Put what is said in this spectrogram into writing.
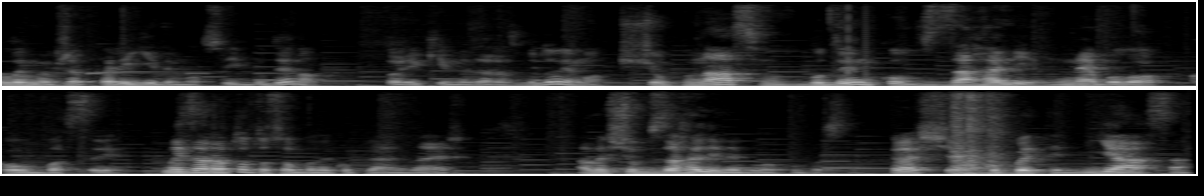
коли ми вже переїдемо в свій будинок, той, який ми зараз будуємо, щоб в нас в будинку взагалі не було ковбаси. Ми зараз тут особо не купляємо, знаєш, але щоб взагалі не було ковбаси. Краще купити м'яса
